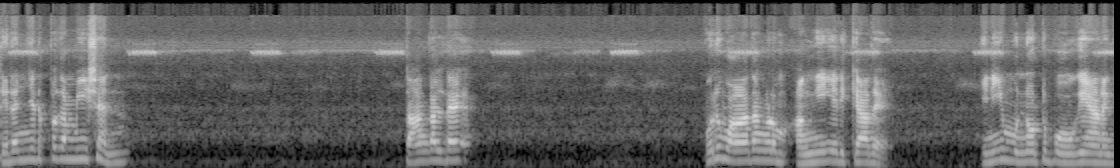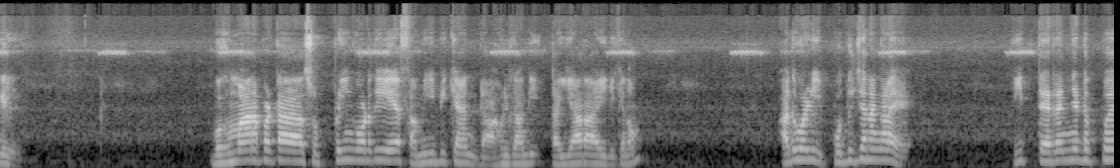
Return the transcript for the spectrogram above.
തിരഞ്ഞെടുപ്പ് കമ്മീഷൻ താങ്കളുടെ ഒരു വാദങ്ങളും അംഗീകരിക്കാതെ ഇനിയും മുന്നോട്ട് പോവുകയാണെങ്കിൽ ബഹുമാനപ്പെട്ട സുപ്രീം കോടതിയെ സമീപിക്കാൻ രാഹുൽ ഗാന്ധി തയ്യാറായിരിക്കണം. അതുവഴി പൊതുജനങ്ങളെ ഈ തെരഞ്ഞെടുപ്പ്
